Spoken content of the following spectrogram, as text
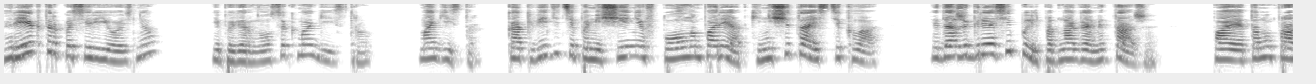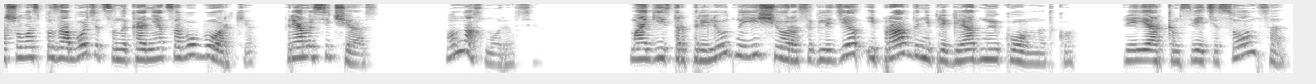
Ректор посерьезнел и повернулся к магистру. «Магистр, как видите, помещение в полном порядке, не считая стекла, и даже грязь и пыль под ногами та же. Поэтому прошу вас позаботиться, наконец, об уборке. Прямо сейчас». Он нахмурился. Магистр прилюдно еще раз оглядел и правда неприглядную комнатку. При ярком свете солнца,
